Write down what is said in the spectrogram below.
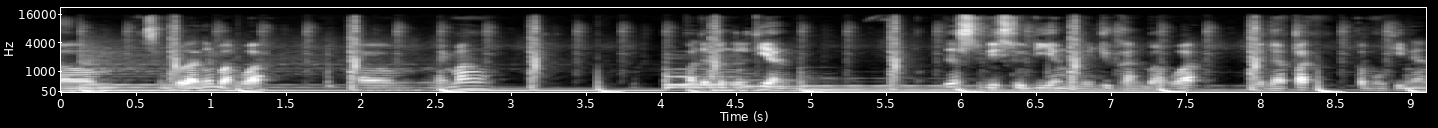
um, kesimpulannya bahwa um, memang pada penelitian ada studi-studi yang menunjukkan bahwa terdapat kemungkinan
